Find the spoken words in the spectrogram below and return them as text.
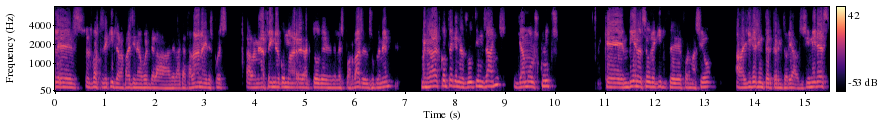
les, els vostres equips a la pàgina web de la, de la catalana i després a la meva feina com a redactor de, de l'Esport Base, del suplement, m'he donat compte que en els últims anys hi ha molts clubs que envien els seus equips de formació a lligues interterritorials. Si mires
